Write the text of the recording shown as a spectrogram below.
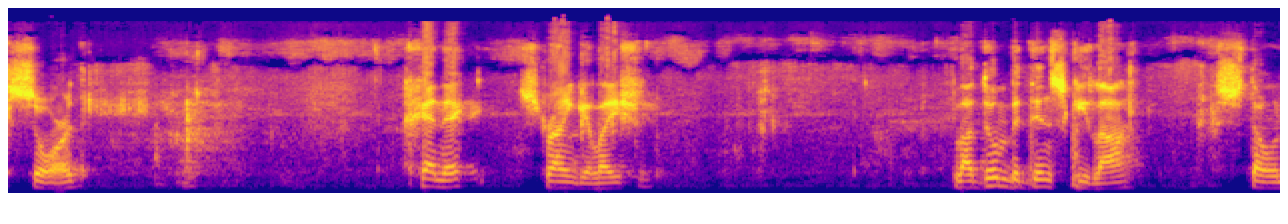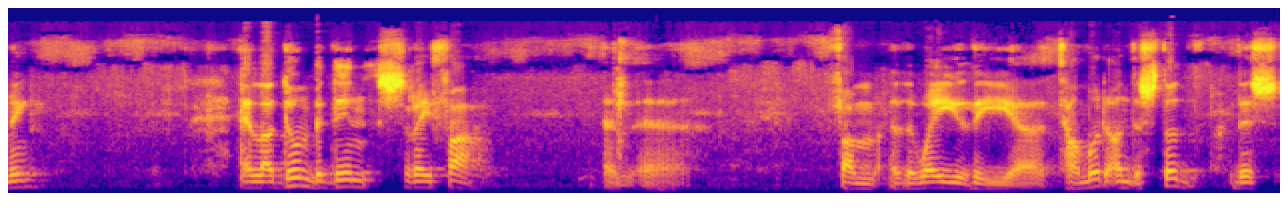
sword, chenek, strangulation. Ladun bedin skila, stoning. And ladun bedin sreifa. And uh, from the way the uh, Talmud understood this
